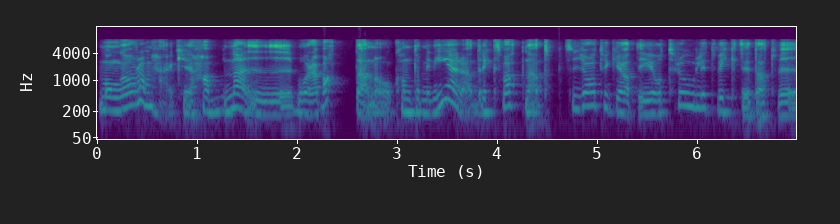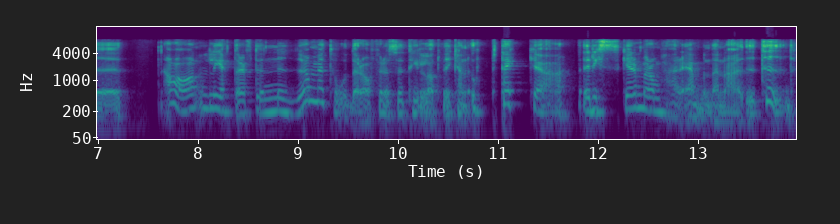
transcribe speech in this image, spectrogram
många av de här kan ju hamna i våra vatten och kontaminera dricksvattnet. Så jag tycker att det är otroligt viktigt att vi ja, letar efter nya metoder då för att se till att vi kan upptäcka risker med de här ämnena i tid.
